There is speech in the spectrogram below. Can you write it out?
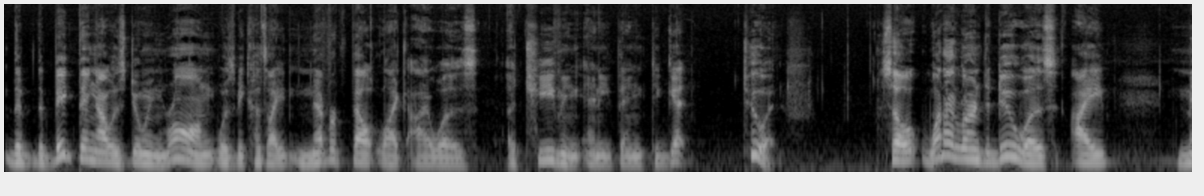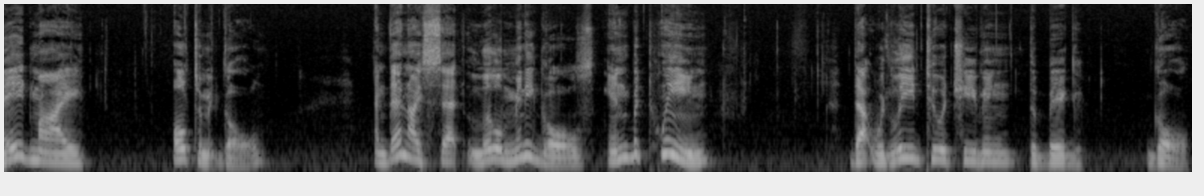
the, the big thing I was doing wrong was because I never felt like I was achieving anything to get to it. So, what I learned to do was I made my ultimate goal, and then I set little mini goals in between that would lead to achieving the big goal.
